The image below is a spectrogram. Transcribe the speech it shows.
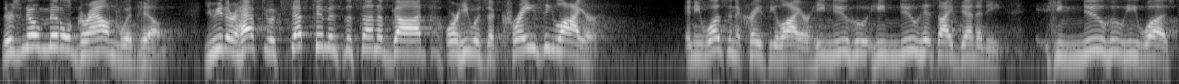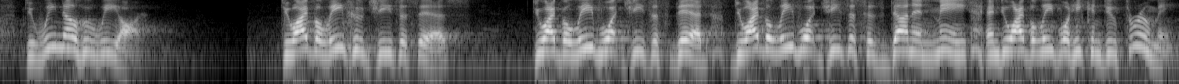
There's no middle ground with him. You either have to accept him as the Son of God or he was a crazy liar. And he wasn't a crazy liar. He knew, who, he knew his identity, he knew who he was. Do we know who we are? Do I believe who Jesus is? Do I believe what Jesus did? Do I believe what Jesus has done in me? And do I believe what he can do through me? You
